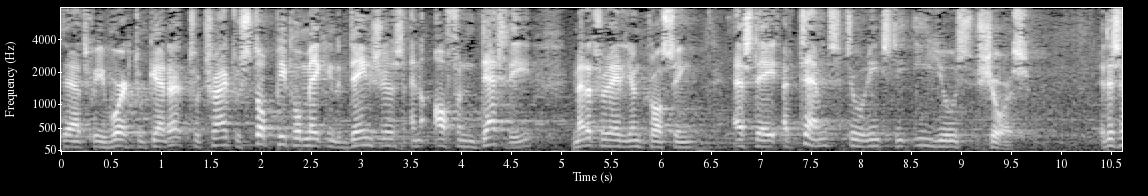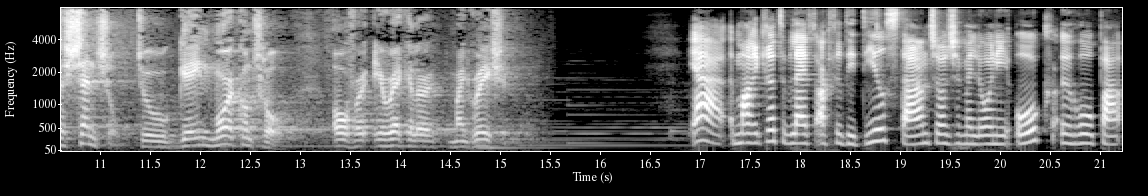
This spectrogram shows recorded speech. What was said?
that we work together to try to stop people making the dangerous and often deadly Mediterranean crossing as they attempt to reach the EU's shores. It is essential to gain more control over irregular migration. Ja, Mark Rutte blijft achter die deal staan. Giorgia Meloni ook. Europa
